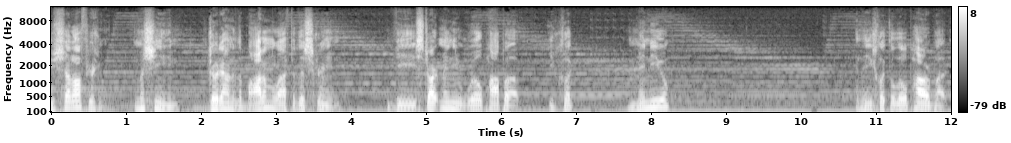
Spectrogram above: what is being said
To shut off your machine, go down to the bottom left of the screen. The start menu will pop up. You click menu and then you click the little power button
